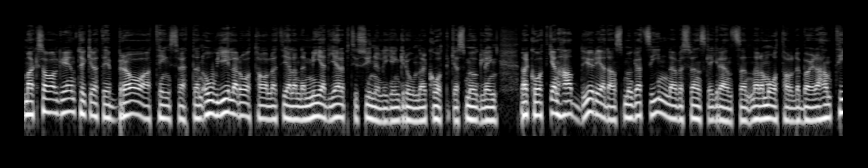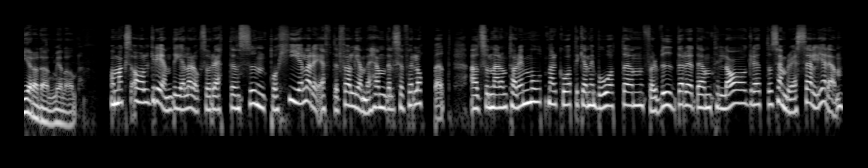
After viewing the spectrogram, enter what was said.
Max Ahlgren tycker att det är bra att tingsrätten ogillar åtalet gällande medhjälp till synnerligen grov narkotikasmuggling. Narkotikan hade ju redan smugglats in över svenska gränsen när de åtalade började hantera den, menar han. Och Max Ahlgren delar också rättens syn på hela det efterföljande händelseförloppet. Alltså när de tar emot narkotikan i båten, för vidare den till lagret och sen börjar sälja den.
